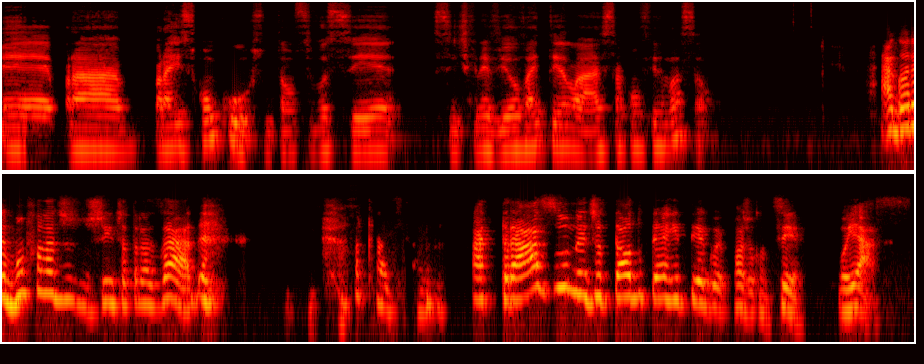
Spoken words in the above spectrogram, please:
é, para esse concurso. Então, se você se inscreveu, vai ter lá essa confirmação. Agora, vamos falar de gente atrasada? Atraso no edital do TRT. Pode acontecer? Goiás?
